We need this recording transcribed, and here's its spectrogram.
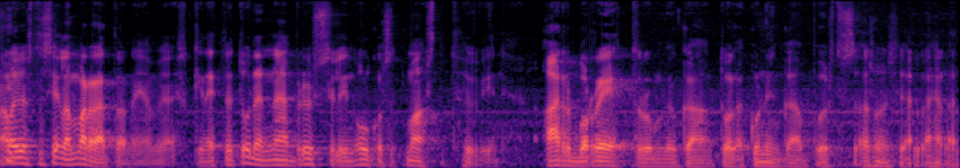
Mä olen just siellä maratoneja myöskin, että tunnen nämä Brysselin ulkoiset maastot hyvin. Arboretum, joka on tuolla Kuninkaan puistossa, asun siellä lähellä.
